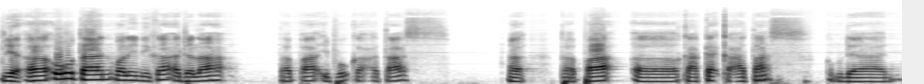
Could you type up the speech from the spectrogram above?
Ya, uh, urutan wali nikah adalah bapak ibu ke atas, uh, bapak uh, kakek ke atas, kemudian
